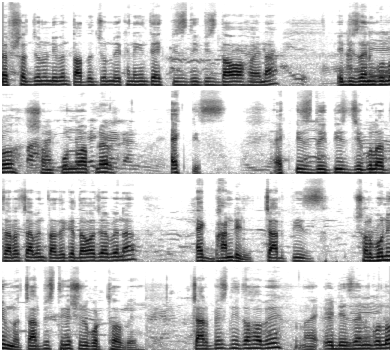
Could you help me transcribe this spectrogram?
ব্যবসার জন্য নেবেন, তাদের জন্য এখানে কিন্তু এক পিস দুই পিস দেওয়া হয় না। এই ডিজাইনগুলো সম্পূর্ণ আপনার এক পিস এক পিস দুই পিস যেগুলো যারা চাবেন তাদেরকে দেওয়া যাবে না। এক ভান্ডিল চার পিস সর্বনিম্ন চার পিস থেকে শুরু করতে হবে। চার পিস নিতে হবে এই ডিজাইনগুলো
